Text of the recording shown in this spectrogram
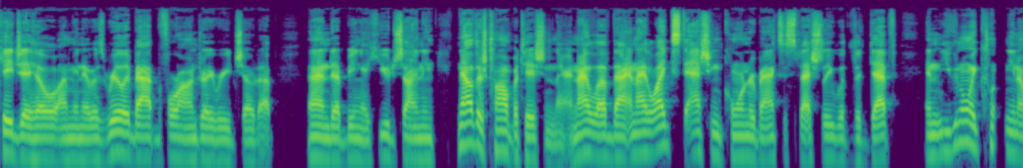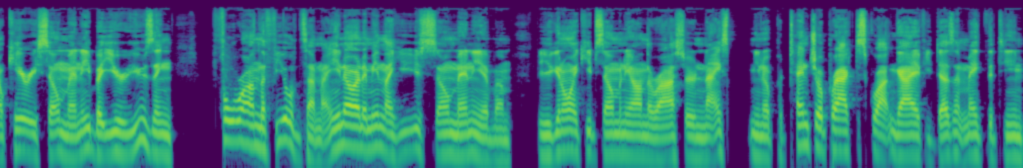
KJ Hill. I mean, it was really bad before Andre Reed showed up that ended up being a huge signing. Now there's competition there, and I love that. And I like stashing cornerbacks, especially with the depth. And you can only you know carry so many, but you're using four on the field sometimes. You know what I mean? Like you use so many of them, but you can only keep so many on the roster. Nice, you know, potential practice squad guy if he doesn't make the team.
